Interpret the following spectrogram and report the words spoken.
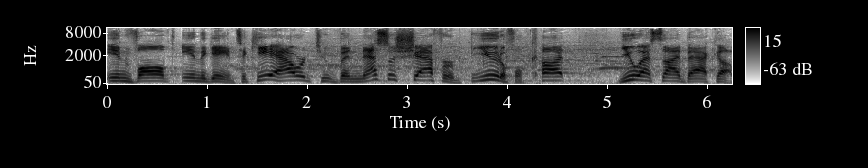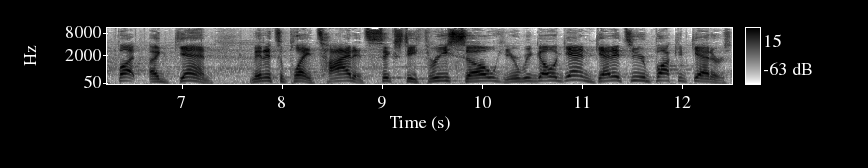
involved in the game. Takia Howard to Vanessa Shafer. Beautiful cut. USI back up. But again, minute to play tied at 63. So here we go again. Get it to your bucket getters.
